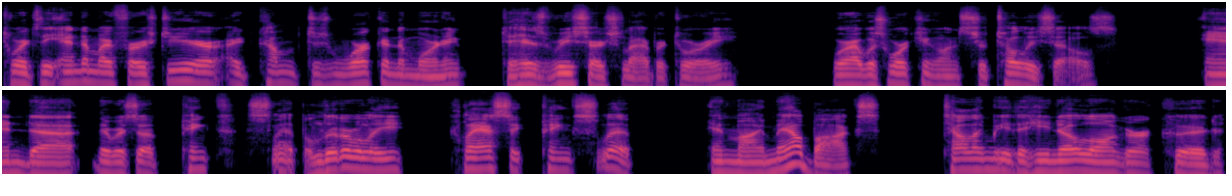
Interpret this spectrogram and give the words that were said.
towards the end of my first year, I'd come to work in the morning to his research laboratory where I was working on Sertoli cells. And uh, there was a pink slip, a literally classic pink slip in my mailbox telling me that he no longer could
